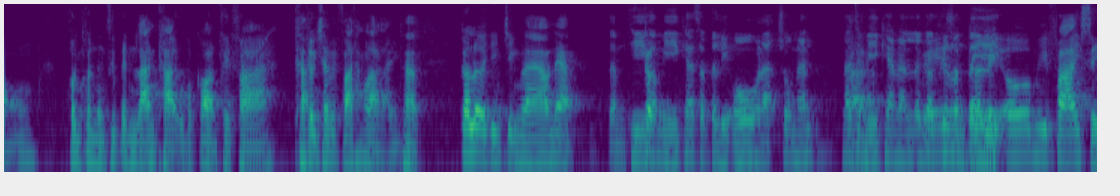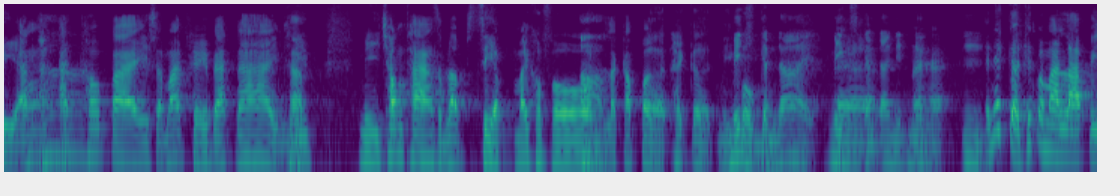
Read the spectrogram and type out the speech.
งคนคนหนึ่งซึ่งเป็นร้านขายอุปกรณ์ไฟฟ้าครับเครื่องใช้ไฟฟ้าทั้งหลายครับ ก็เลยจริง ๆ แล้วเนี่ยเต็มที่ก็ก็มีแค่สเตอริโอแหละช่วงนั้นน่าจะมีแค่นั้นแล้วก็เครื่องดนสตเตอริโอมีไฟล์เสียงอ่าอัดเข้าไปสามารถ playback ได้ครัมีบมีมี ช่องทางสำหรับเสียบไมโครโฟนอ่าแล้วก็เปิดให้เกิดมีปุ่มมิกซ์กันได้มิกซ์กันได้นิดนึงนะฮะอืมอันนี้เกิดขึ้นประมาณราวปี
